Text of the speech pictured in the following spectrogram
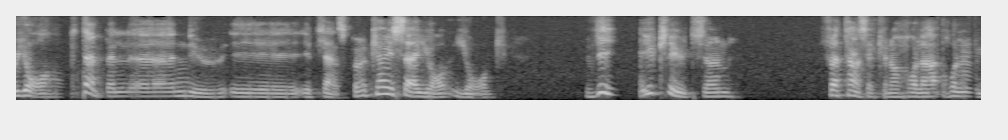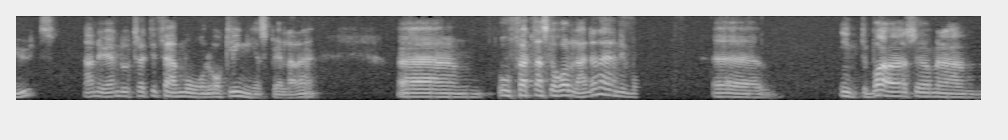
Och jag till exempel eh, nu i, i Flensburg kan ju säga jag, jag vi är ju Knutsen för att han ska kunna hålla, hålla ut. Han är ju ändå 35 år och linjespelare. Um, och för att han ska hålla den här nivån. Uh, inte bara, alltså, jag menar,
